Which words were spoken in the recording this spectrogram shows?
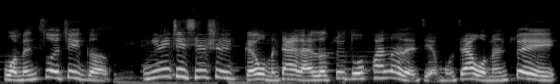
我们做这个，因为这些是给我们带来了最多欢乐的节目，在我们最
